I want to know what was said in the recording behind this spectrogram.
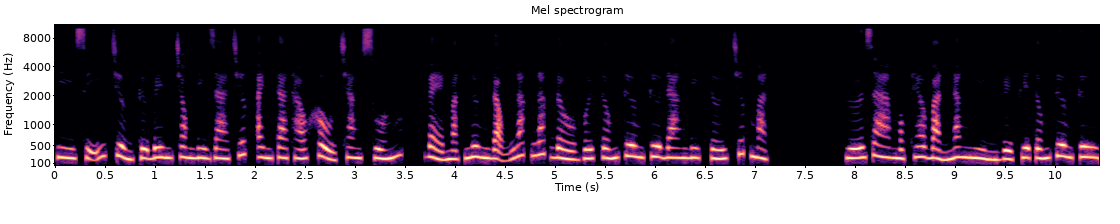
Y sĩ trưởng từ bên trong đi ra trước anh ta tháo khẩu trang xuống, vẻ mặt ngưng động lắc lắc đầu với tống tương tư đang đi tới trước mặt. Hứa ra mộc theo bản năng nhìn về phía tống tương tư,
